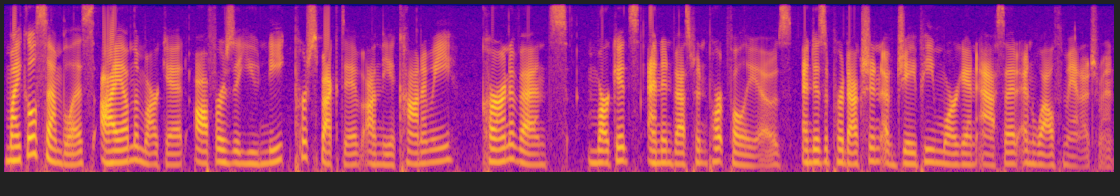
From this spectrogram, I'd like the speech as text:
Michael Cembalest, Eye on the Market, offers a unique perspective on the economy, current events, markets, and investment portfolios, and is a production of JP Morgan Asset and Wealth Management.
